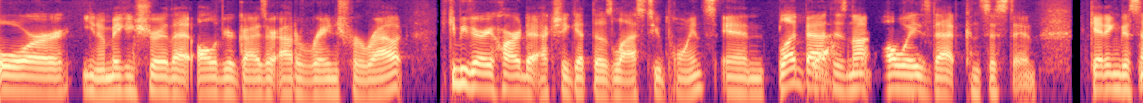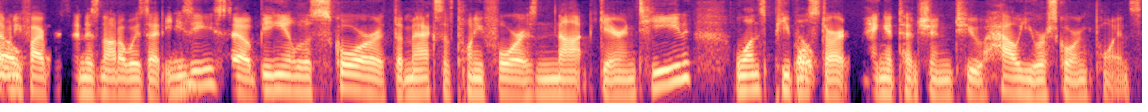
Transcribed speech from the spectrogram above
or you know making sure that all of your guys are out of range for route it can be very hard to actually get those last two points and bloodbath Yeah. is not always that consistent getting to 75% is not always that easy so being able to score the max of 24 is not guaranteed once people Nope. start paying attention to how you are scoring points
